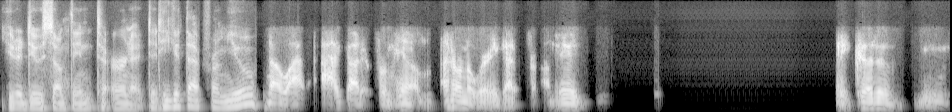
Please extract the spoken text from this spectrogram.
you to do something to earn it? Did he get that from you? No i, I got it from him. I don't know where he got it from. It, it could have, you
